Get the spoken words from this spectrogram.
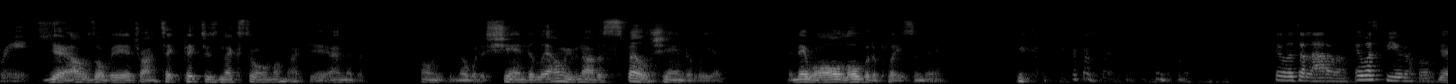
great. Yeah, I was over here trying to take pictures next to him. I'm like, yeah, I never, I don't even know what a chandelier. I don't even know how to spell chandelier. And they were all over the place in there. There was a lot of them. It was beautiful. Yeah,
